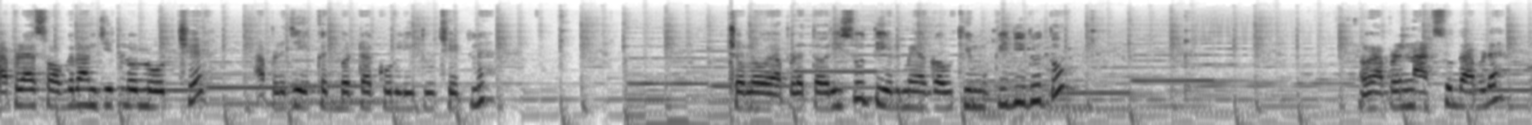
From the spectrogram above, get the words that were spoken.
આપણે આ સો ગ્રામ જેટલો લોટ છે. આપણે જે એક જ બટાકું લીધું છે એટલે. ચલો હવે આપણે તરીશું. તેલ મેં અગાઉથી મૂકી દીધું હતું. હવે આપણે નાખશું દાબડા.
